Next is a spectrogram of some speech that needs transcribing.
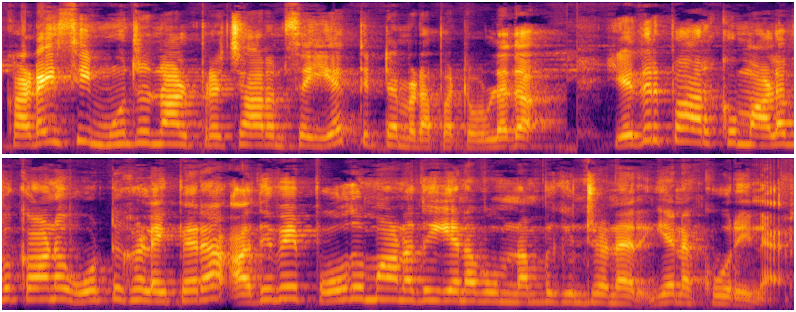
கடைசி மூன்று நாள் பிரச்சாரம் செய்ய திட்டமிடப்பட்டுள்ளது. எதிர்பார்க்கும் அளவுக்கான ஓட்டுகளை பெற அதுவே போதுமானது எனவும் நம்புகின்றனர் என கூறினர்.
